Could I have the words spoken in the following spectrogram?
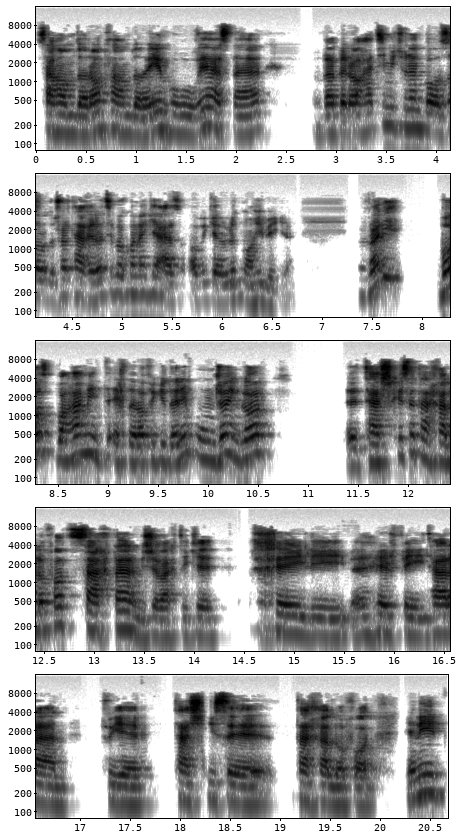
سهامداران سهامدارای حقوقی هستن. و به راحتی می‌تونن بازار رو دچار تغییراتی بکنن که از آب گل‌آلود ماهی بگیرن. ولی باز با همین اختلافی که داریم اونجا انگار تشخیص تخلفات سختتر میشه وقتی که خیلی حرفه‌ای ترن توی تشخیص تخلفات. یعنی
